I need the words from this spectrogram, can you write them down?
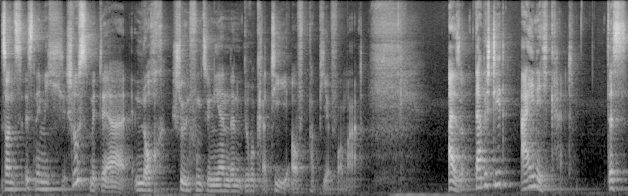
Sonst ist nämlich Schluss mit der noch schön funktionierenden Bürokratie auf Papierformat. Also, da besteht Einigkeit. Das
